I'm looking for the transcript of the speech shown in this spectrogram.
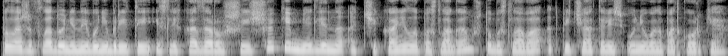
Положив ладони на его небритые и слегка заросшие щеки, медленно отчеканила по слогам, чтобы слова отпечатались у него на подкорке.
